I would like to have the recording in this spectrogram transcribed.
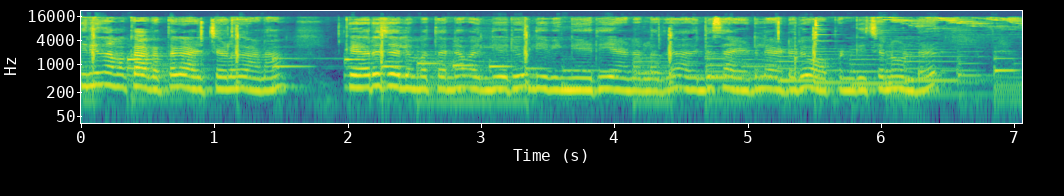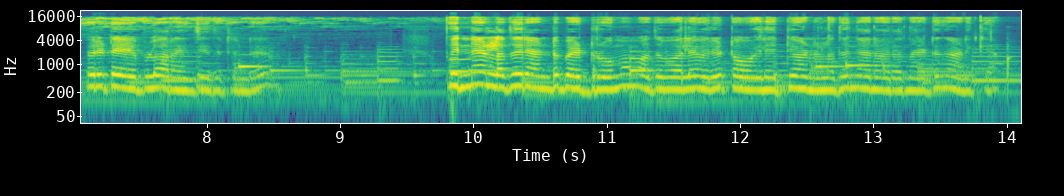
ഇനി നമുക്ക് അകത്തെ കാഴ്ചകൾ കാണാം. കയറി ചെല്ലുമ്പോൾ തന്നെ വലിയൊരു ലിവിങ് ഏരിയ ആണുള്ളത്. അതിന്റെ സൈഡിലായിട്ടൊരു ഓപ്പൺ കിച്ചണും ഉണ്ട്. ഒരു ടേബിളും അറേഞ്ച് ചെയ്തിട്ടുണ്ട്. പിന്നെ ഉള്ളത് രണ്ട് ബെഡ്റൂമും അതുപോലെ ഒരു ടോയ്ലറ്റും ആണുള്ളത്. ഞാൻ ഓരോന്നായിട്ട് കാണിക്കാം.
